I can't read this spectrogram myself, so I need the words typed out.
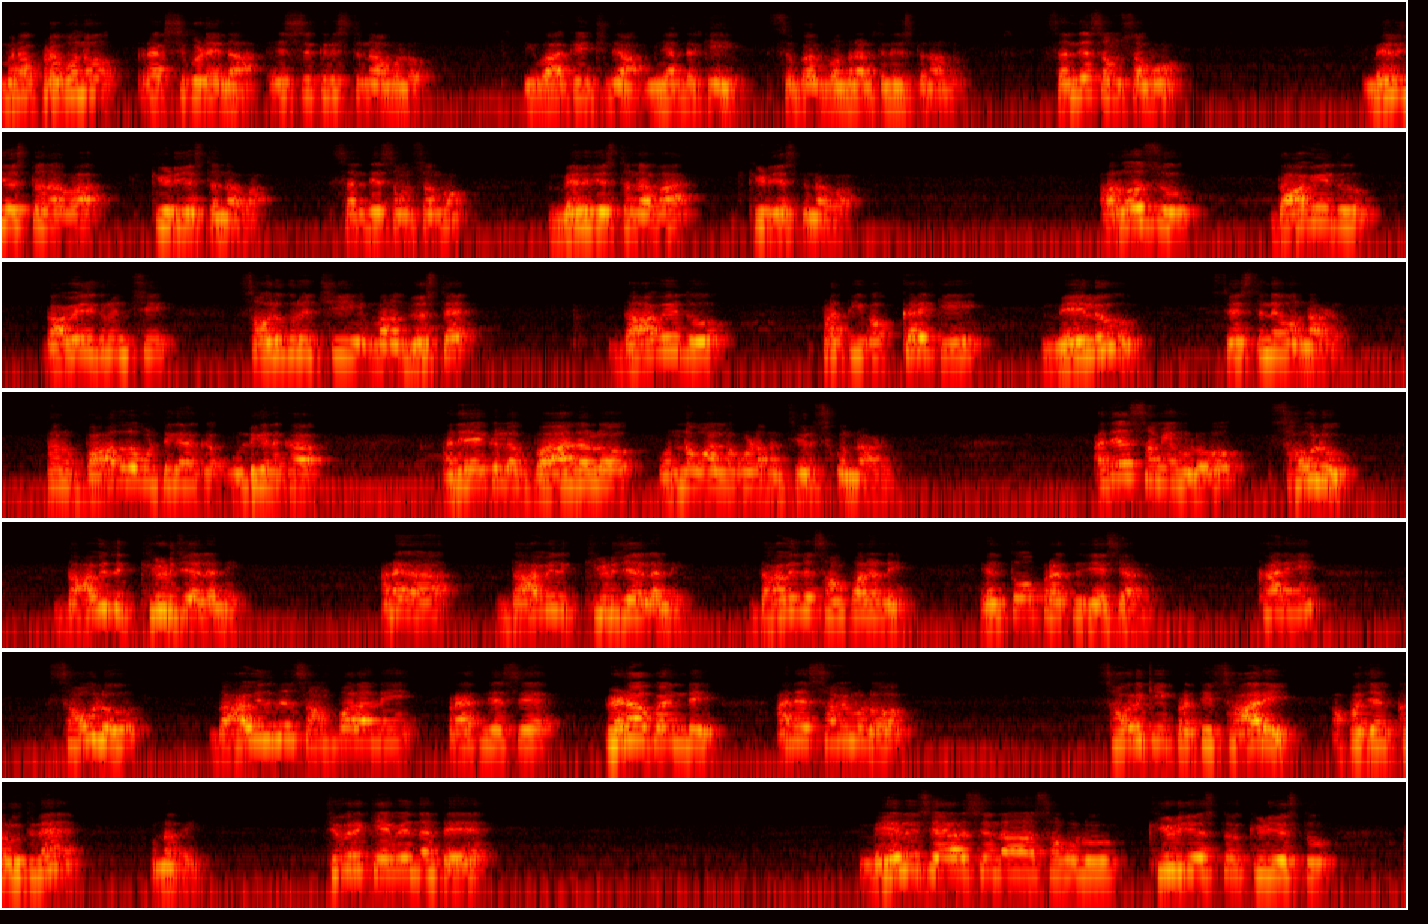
మన ప్రభును రక్షకుడైన యేసుక్రీస్తు నామలో ఈ వాకించిన మీ అందరికీ శుభ తెలియజేస్తున్నాను. సందేశంశము మేలు చేస్తున్నావా కీడు చేస్తున్నావా? సందేశంశము మేలు చేస్తున్నావా కీడు చేస్తున్నావా? ఆ రోజు దావీదు దావీదు గురించి సౌలు గురించి మనం చూస్తే దావీదు ప్రతి ఒక్కరికి మేలు చేస్తూనే ఉన్నాడు. తను బాధలో ఉండి గనక ఉండి గనక అనేకుల బాధలో ఉన్న వాళ్ళను కూడా అతను చేర్చుకున్నాడు. అదే సమయంలో సౌలు దావిది కీడు చేయాలని అనగా దావిది కీడు చేయాలని దావిదిని చంపాలని ఎంతో ప్రయత్నం చేశాడు. కానీ సౌలు దావిదిని చంపాలని ప్రయత్నం చేసే పేడాపోయింది అనే సమయంలో సౌలుకి ప్రతిసారి అపజయం కలుగుతూనే ఉన్నది. చివరికి ఏమైందంటే మేలు చేయాల్సిన సౌలు కీడు చేస్తూ కీడు చేస్తూ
